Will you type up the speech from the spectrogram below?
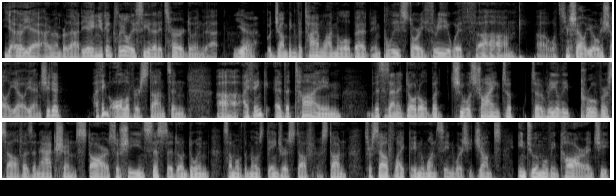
yeah uh, yeah i remember that yeah and you can clearly see that it's her doing that Yeah, but jumping the timeline a little bit in Police Story three with um, uh, what's Michelle Yeoh. Michelle Yeoh, yeah, and she did I think all of her stunts, and uh, I think at the time this is anecdotal, but she was trying to to really prove herself as an action star, so she insisted on doing some of the most dangerous stuff stunts herself, like in one scene where she jumps into a moving car, and she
